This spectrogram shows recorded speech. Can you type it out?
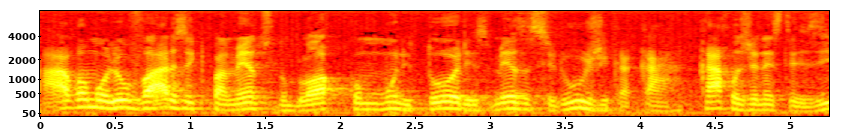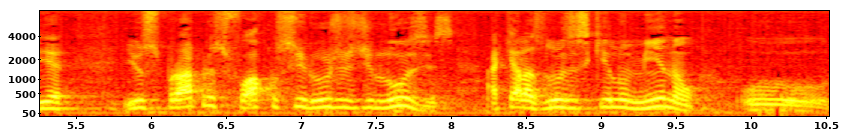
A água molhou vários equipamentos do bloco, como monitores, mesa cirúrgica, carros de anestesia e os próprios focos cirúrgicos de luzes, aquelas luzes que iluminam o,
